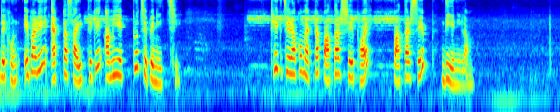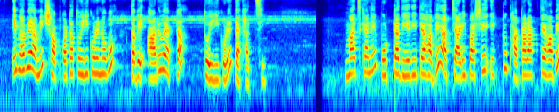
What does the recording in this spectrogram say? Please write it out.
দেখুন, এবারে একটা সাইড থেকে আমি একটু চেপে নিচ্ছি। ঠিক যেরকম একটা পাতার শেপ হয়, পাতার শেপ দিয়ে নিলাম। এভাবে আমি সবকটা তৈরি করে নেব, তবে আরও একটা তৈরি করে দেখাচ্ছি। মাঝখানে পুরটা দিয়ে দিতে হবে আর চারিপাশে একটু ফাঁকা রাখতে হবে,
